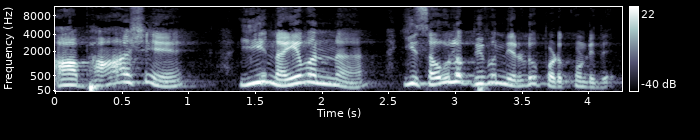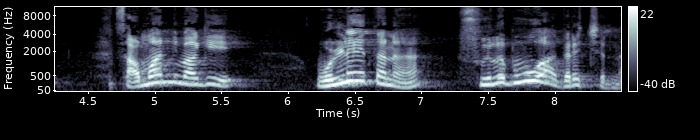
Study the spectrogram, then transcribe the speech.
ಆ ಭಾಷೆ ಈ ನಯವನ್ನು, ಈ ಸೌಲಭ್ಯವನ್ನು ಎರಡೂ ಪಡ್ಕೊಂಡಿದೆ. ಸಾಮಾನ್ಯವಾಗಿ ಒಳ್ಳೆಯತನ ಸುಲಭವೂ ಆದರೆ ಚೆನ್ನ.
